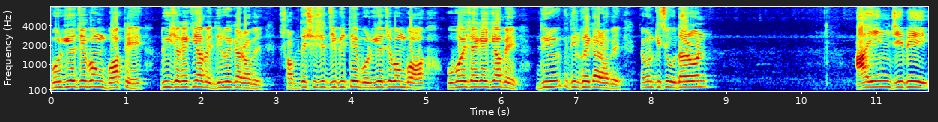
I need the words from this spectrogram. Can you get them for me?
বর্গীয় যে এবং বতে দুই জায়গায় কী হবে? দীর্ঘইকার হবে। শব্দের শেষে জীবিতে বর্গীয় যে এবং ব, উভয় জায়গায় কী হবে? দীর্ঘ- দীর্ঘইকার হবে। যেমন কিছু উদাহরণ আইনজীবী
